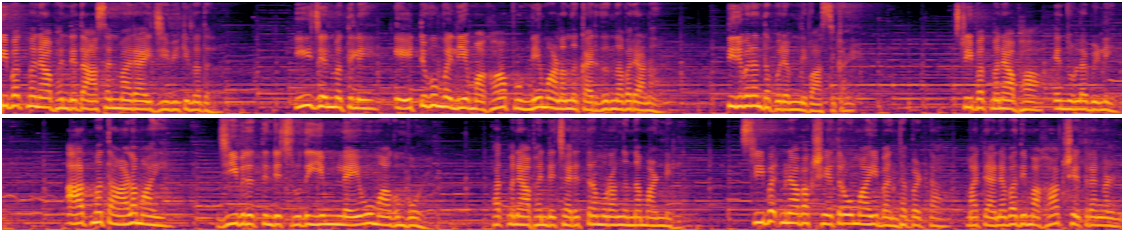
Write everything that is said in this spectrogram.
ശ്രീപത്മനാഭന്റെ ദാസന്മാരായി ജീവിക്കുന്നത്. ഈ ജന്മത്തിലെ ഏറ്റവും വലിയ മഹാപുണ്യമാണെന്ന് കരുതുന്നവരാണ് തിരുവനന്തപുരം നിവാസികൾ. ശ്രീപത്മനാഭ എന്നുള്ള വിളി ആത്മതാളമായി ജീവിതത്തിന്റെ ശ്രുതിയും ലയവുമാകുമ്പോൾ പത്മനാഭന്റെ ചരിത്രമുറങ്ങുന്ന മണ്ണിൽ ശ്രീപത്മനാഭ ക്ഷേത്രവുമായി ബന്ധപ്പെട്ട മറ്റനവധി മഹാക്ഷേത്രങ്ങൾ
